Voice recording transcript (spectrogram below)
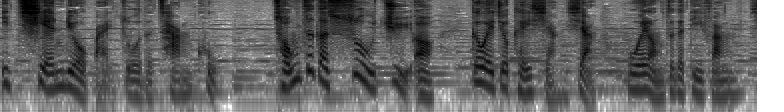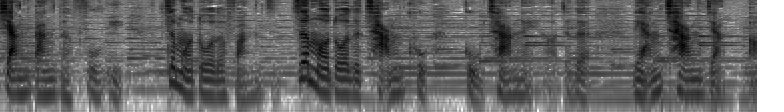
一千六百座的仓库。从这个数据啊，各位就可以想象，胡威龙这个地方相当的富裕，这么多的房子，这么多的仓库、谷仓哎啊，这个粮仓这样啊。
